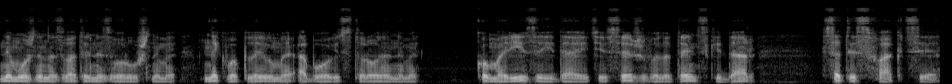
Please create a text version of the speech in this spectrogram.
не можна назвати незворушними, неквапливими або відстороненими. Комарі заїдають і все ж велетенський дар сатисфакція.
